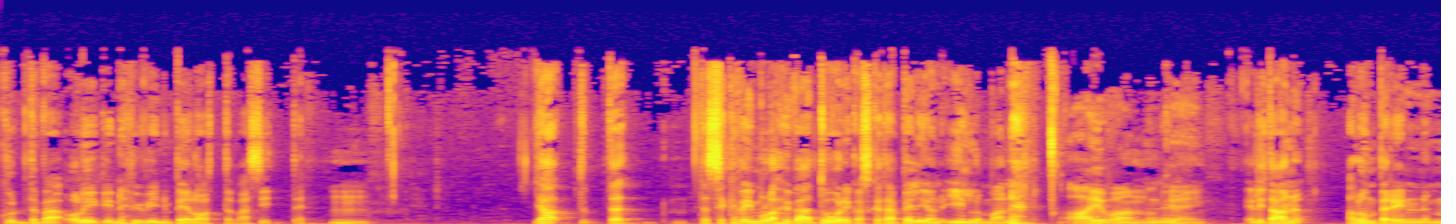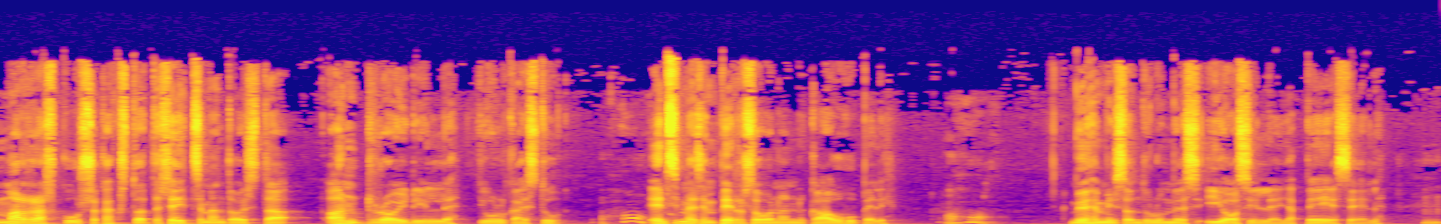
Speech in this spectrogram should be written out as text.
kun tämä olikin hyvin pelottava sitten. Mm. Ja t- tässä kävi mulla hyvä tuuri, koska tämä peli on ilmanen. Aivan, okei. Okay. Niin. Eli tämä on alun perin marraskuussa 2017 Androidille julkaistu Oho. ensimmäisen persoonan kauhupeli. Oho. Myöhemmin se on tullut myös iOSille ja PClle. Hmm.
